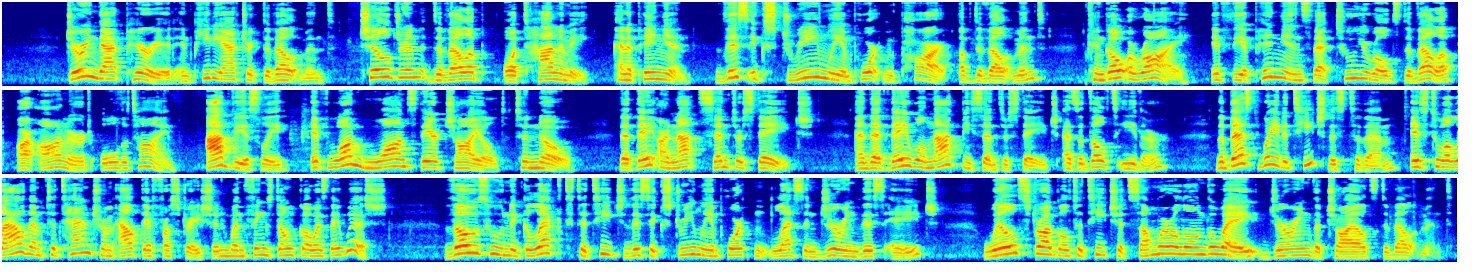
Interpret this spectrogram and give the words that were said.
During that period in pediatric development, children develop autonomy and opinion. This extremely important part of development can go awry if the opinions that two year olds develop are honored all the time. Obviously, if one wants their child to know that they are not center stage and that they will not be center stage as adults either, the best way to teach this to them is to allow them to tantrum out their frustration when things don't go as they wish. Those who neglect to teach this extremely important lesson during this age will struggle to teach it somewhere along the way during the child's development.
